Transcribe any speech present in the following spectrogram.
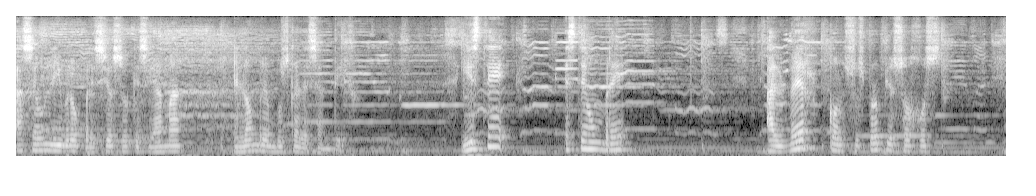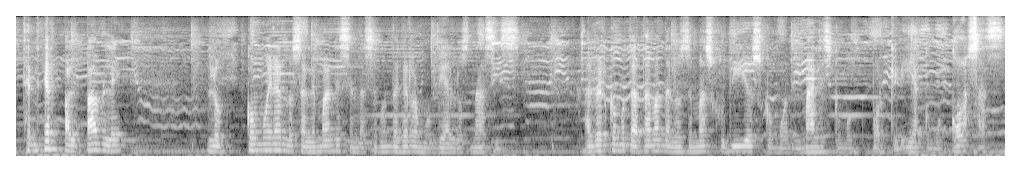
hace un libro precioso que se llama El hombre en busca de sentido. Y este, este hombre, al ver con sus propios ojos, tener palpable lo, cómo eran los alemanes en la Segunda Guerra Mundial, los nazis, al ver cómo trataban a los demás judíos como animales, como porquería, como cosas,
